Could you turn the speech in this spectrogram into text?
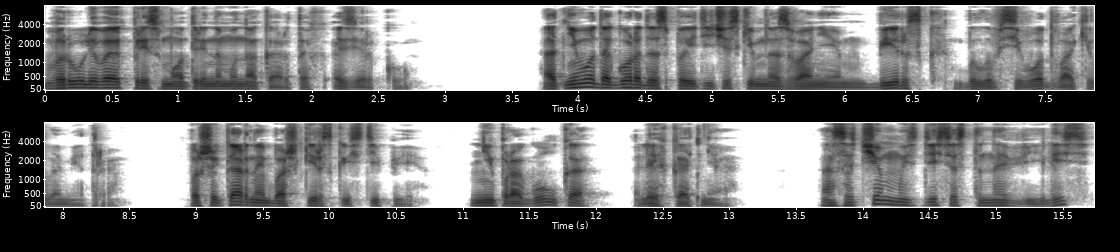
выруливая к присмотренному на картах озерку. От него до города с поэтическим названием Бирск было всего два километра. По шикарной башкирской степи. Не прогулка, легкотня. «А зачем мы здесь остановились?»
